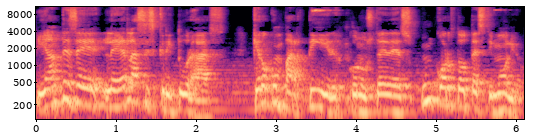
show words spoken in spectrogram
Y antes de leer las escrituras, quiero compartir con ustedes un corto testimonio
